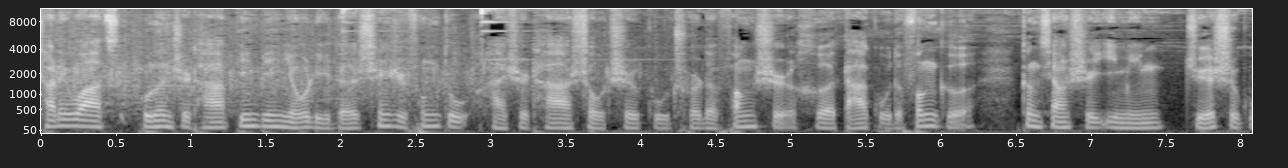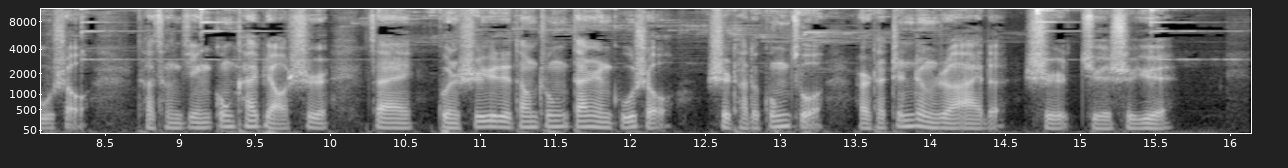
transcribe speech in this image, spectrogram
查理瓦茨，不论是他彬彬有礼的绅士风度，还是他手持鼓槌的方式和打鼓的风格，更像是一名爵士鼓手。他曾经公开表示，在滚石乐队当中担任鼓手是他的工作，而他真正热爱的是爵士乐。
